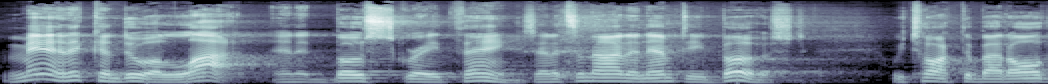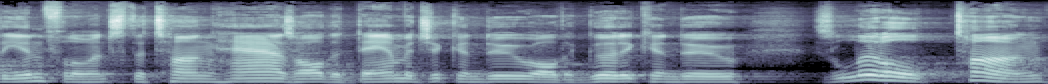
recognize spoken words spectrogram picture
man, it can do a lot and it boasts great things. And it's not an empty boast. We talked about all the influence the tongue has, all the damage it can do, all the good it can do. This little tongue,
